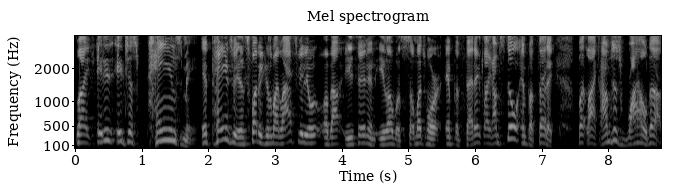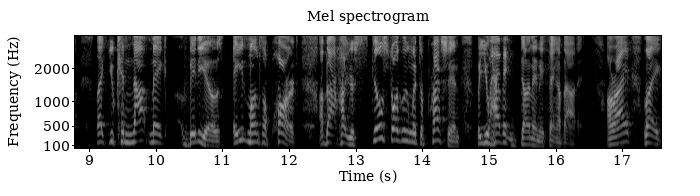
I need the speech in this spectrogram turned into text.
like, it is, it just pains me. It pains me. It's funny because my last video about Ethan and Hila was so much more empathetic. Like, I'm still empathetic, but like, I'm just riled up. Like, you cannot make videos eight months apart about how you're still struggling with depression, but you haven't done anything about it, all right? Like,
